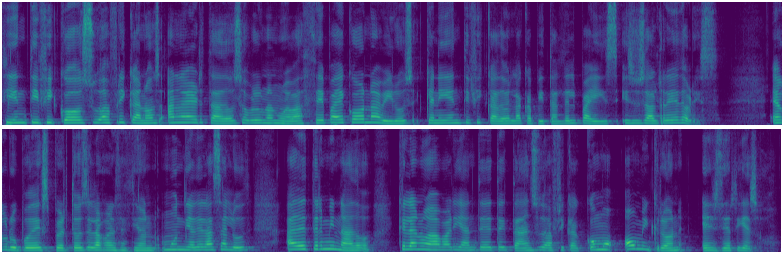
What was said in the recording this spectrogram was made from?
Científicos sudafricanos han alertado sobre una nueva cepa de coronavirus que han identificado en la capital del país y sus alrededores. El grupo de expertos de la Organización Mundial de la Salud ha determinado que la nueva variante detectada en Sudáfrica como Omicron es de riesgo.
